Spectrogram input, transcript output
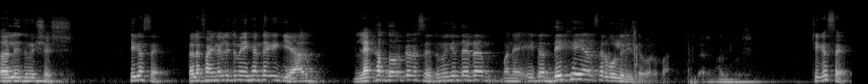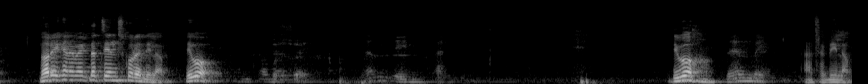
তাহলে তুমি শেষ। ঠিক আছে? তাহলে ফাইনালি তুমি এখান থেকে কি আর লেখার দরকার আছে? তুমি কিন্তু এটা মানে এটা দেখেই অ্যান্সার বলে দিতে পারবা। ঠিক আছে? ধরো এখানে আমি একটা চেঞ্জ করে দিলাম। দিব? দিব? আচ্ছা দিলাম।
